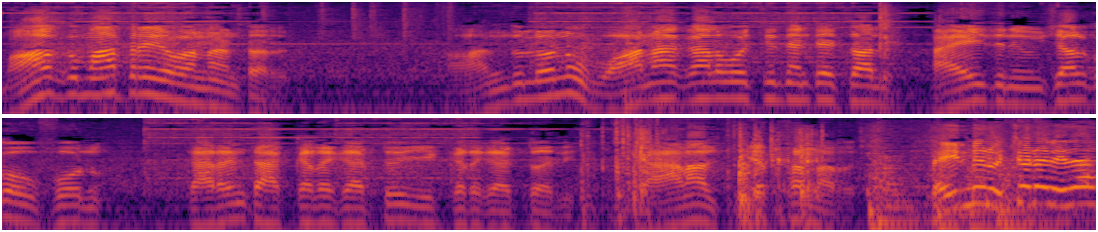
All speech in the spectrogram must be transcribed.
మాకు మాత్రం ఇవ్వని అంటారు అందులోనూ వానాకాలం వచ్చిందంటే చాలు. ఐదు నిమిషాలకు ఒక ఫోను. కరెంట్ అక్కడ కట్టు ఇక్కడ కట్టు అని ప్రాణాలు చేస్తున్నారు లైన్ మీద వచ్చాడా లేదా?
